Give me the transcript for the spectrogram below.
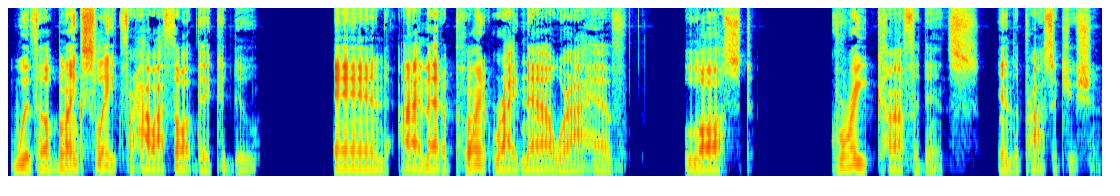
with a blank slate for how I thought they could do. And I'm at a point right now where I have lost great confidence in the prosecution.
